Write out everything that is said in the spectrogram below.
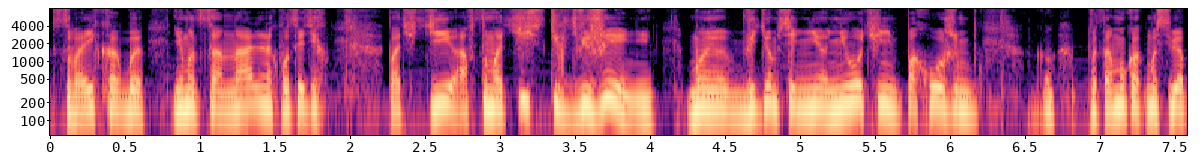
своих как бы эмоциональных вот этих почти автоматических движений. Мы ведемся не, не очень похожим потому, как мы себя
